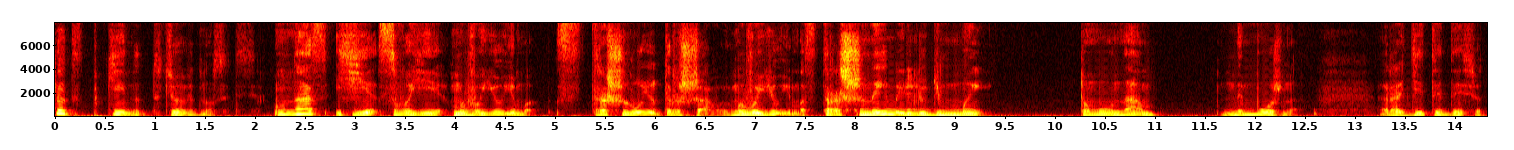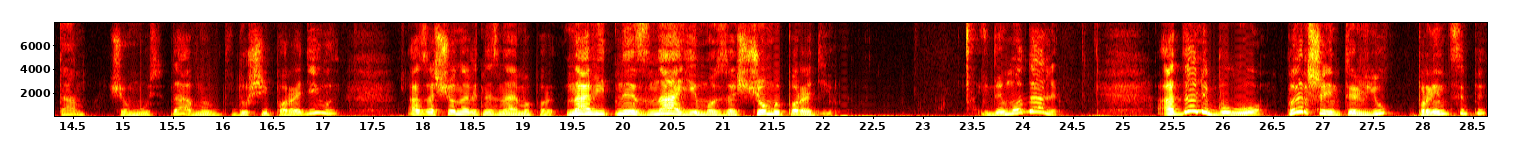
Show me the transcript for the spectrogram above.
Спокійно до цього відноситися. У нас є своє. Ми воюємо страшною державою. Ми воюємо страшними людьми. Тому нам Не можна радіти десь отам чомусь. Да, ми в душі пораділи, а за що навіть не знаємо. Навіть не знаємо, за що ми пораділи. Йдемо далі. А далі було перше інтерв'ю, в принципі,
